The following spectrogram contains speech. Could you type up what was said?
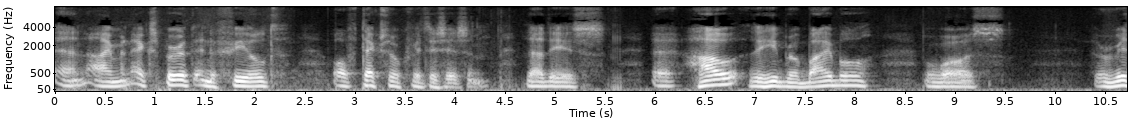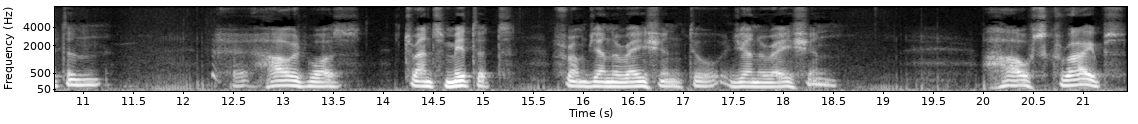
And I'm an expert in the field of textual criticism. That is, uh, how the Hebrew Bible was written, uh, how it was transmitted from generation to generation, how scribes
